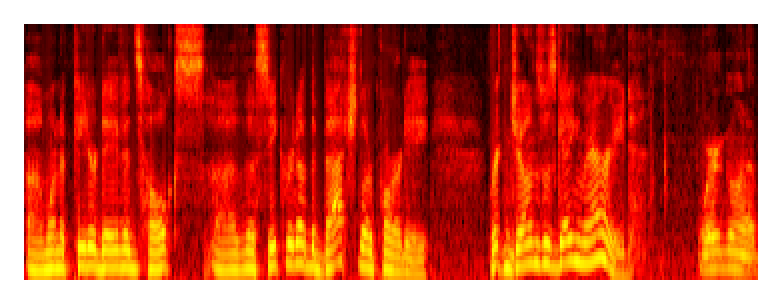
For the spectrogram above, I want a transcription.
Uh, one of Peter David's Hulks, uh, The Secret of the Bachelor Party. Rick Jones was getting married. We're gonna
